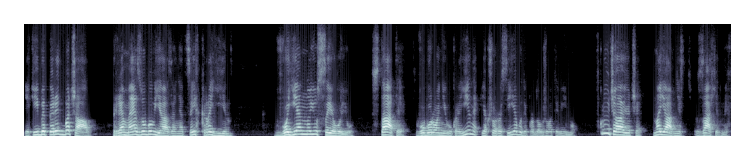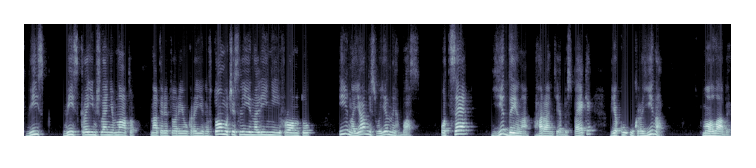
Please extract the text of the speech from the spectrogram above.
який би передбачав пряме зобов'язання цих країн воєнною силою стати в обороні України, якщо Росія буде продовжувати війну, включаючи наявність західних військ, військ країн-членів НАТО на території України, в тому числі і на лінії фронту, і наявність воєнних баз. Оце єдина гарантія безпеки, в яку Україна могла би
